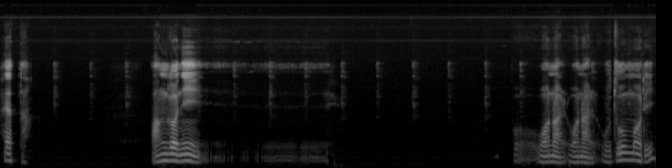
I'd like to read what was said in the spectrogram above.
하였다. 왕건이 뭐 원활 원활 우두머리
